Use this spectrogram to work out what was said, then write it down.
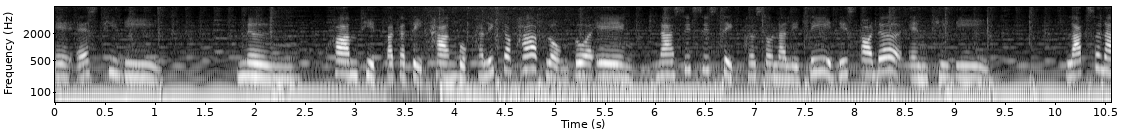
ASTD 1. ความผิดปกติทางบุคลิกภาพหลงตัวเอง Narcissistic Personality Disorder NPD ลักษณะ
